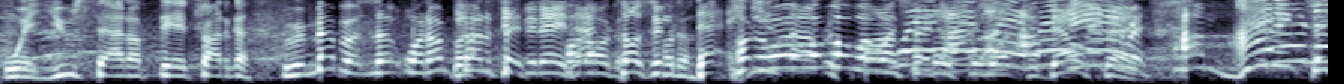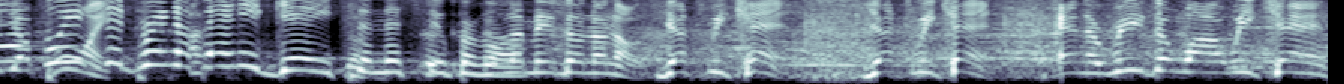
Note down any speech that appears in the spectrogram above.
when you sat up there and tried to go. Remember what I'm but trying Stephen to say. A, that doesn't, that, he's not responsible for what Goodell says. I'm getting to your point. we should bring up any gates in this Super Bowl. Let me, no, no, no. Yes, we can. Yes, we can. And the reason why we can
